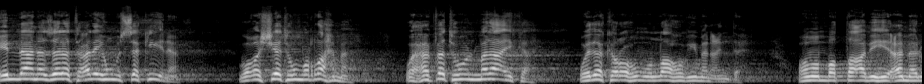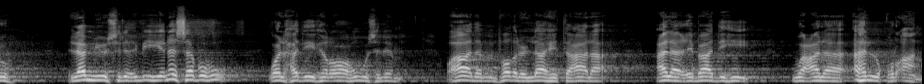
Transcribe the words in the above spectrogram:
إلا نزلت عليهم السكينة وغشيتهم الرحمة وحفتهم الملائكة وذكرهم الله في من عنده. ومن بطأ به عمله لم يسرع به نسبه والحديث رواه مسلم. وهذا من فضل الله تعالى على عباده وعلى أهل القرآن.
